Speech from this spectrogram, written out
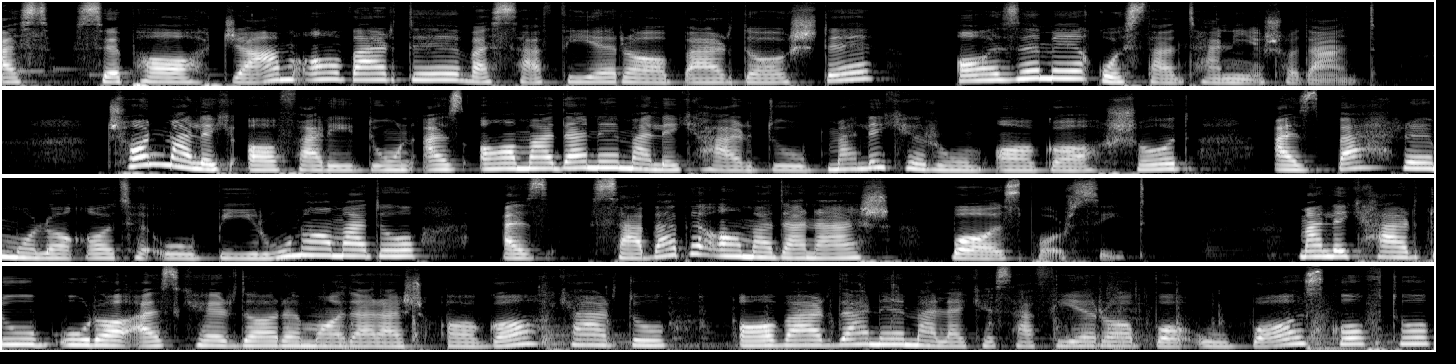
پس سپاه جمع آورده و صفیه را برداشته آزم قسطنطنیه شدند. چون ملک آفریدون از آمدن ملک هردوب ملک روم آگاه شد از بحر ملاقات او بیرون آمد و از سبب آمدنش باز پرسید. ملک هردوب او را از کردار مادرش آگاه کرد و آوردن ملک صفیه را با او باز گفت و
